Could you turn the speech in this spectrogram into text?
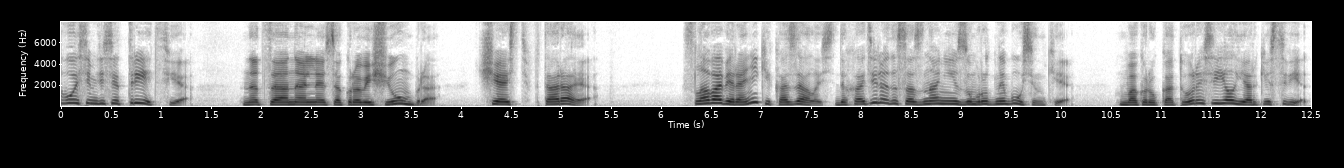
83. Национальное сокровище Умбра. Часть 2. Слова Вероники, казалось, доходили до сознания изумрудной бусинки, вокруг которой сиял яркий свет,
